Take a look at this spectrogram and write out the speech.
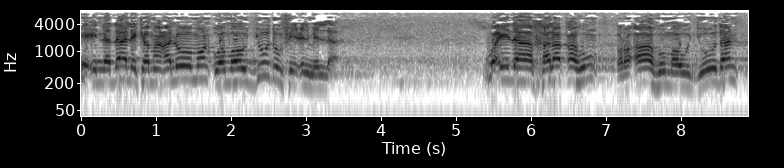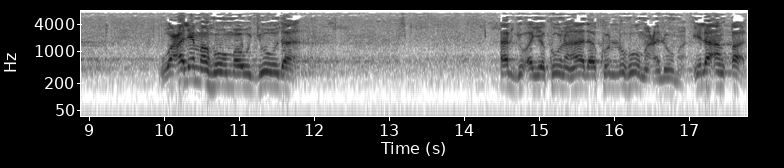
إن ذلك معلوم وموجود في علم الله. وإذا خلقه رآه موجودا وعلمه موجودا. أرجو أن يكون هذا كله معلوما إلى أن قال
